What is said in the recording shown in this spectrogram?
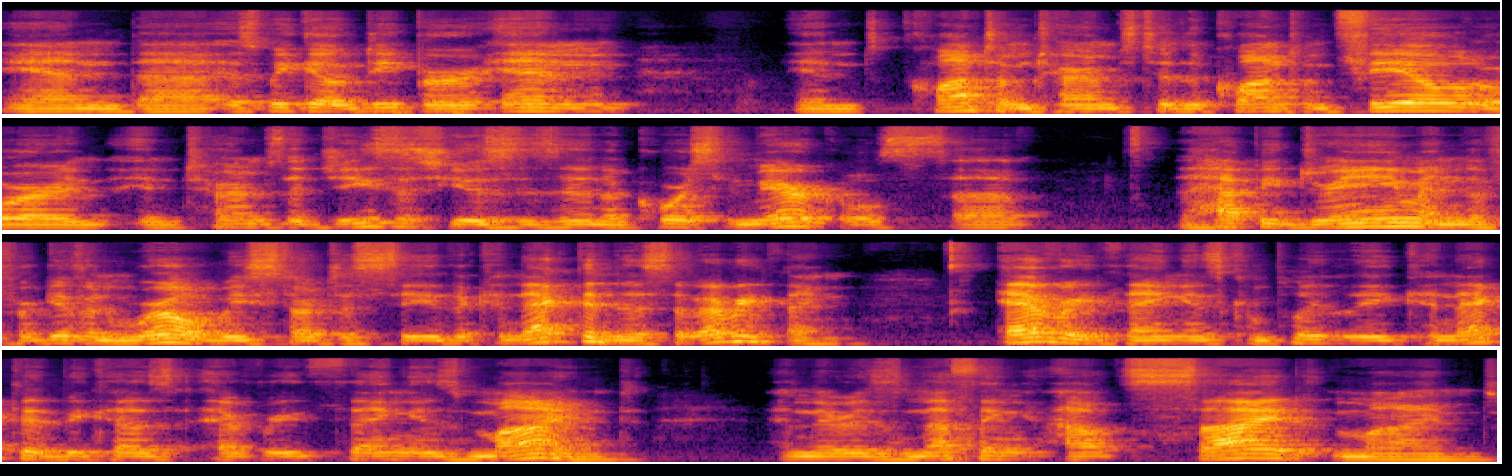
And uh, as we go deeper in in quantum terms to the quantum field, or in, in terms that Jesus uses in A Course in Miracles, uh, the happy dream and the forgiven world, we start to see the connectedness of everything. Everything is completely connected because everything is mind, and there is nothing outside mind.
